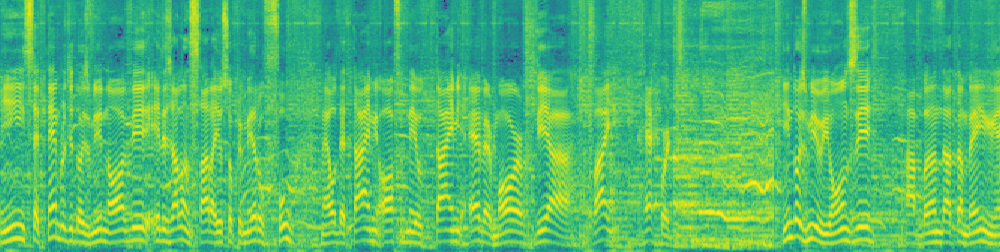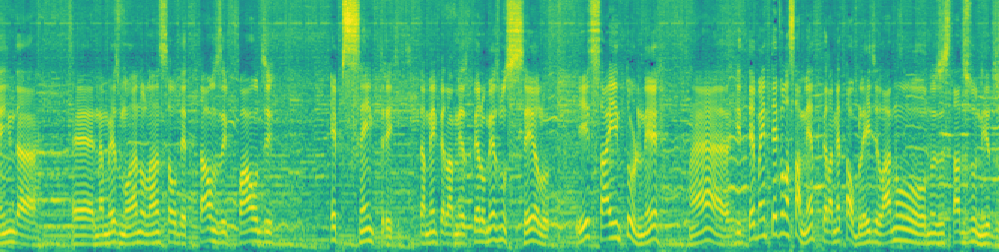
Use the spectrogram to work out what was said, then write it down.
Em setembro de 2009 eles já lançaram aí o seu primeiro full, né? O The Time of New Time Evermore via Vine Records. Em 2011, a banda também, ainda é, no mesmo ano, lança o The Towns Found Eccentric, também pela mes pelo mesmo selo, e sai em turnê. Né? E também teve lançamento pela Metal Blade lá no- nos Estados Unidos.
